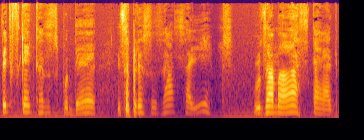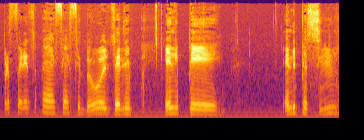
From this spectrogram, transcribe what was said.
Tem que ficar em casa se puder. E se precisar sair, usar máscara, de preferência para FF2, LP, LP5.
